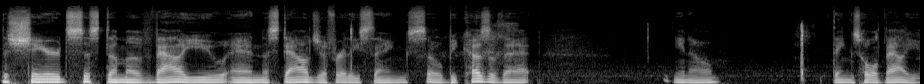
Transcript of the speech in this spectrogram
the shared system of value and nostalgia for these things. So because of that, you know, things hold value.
